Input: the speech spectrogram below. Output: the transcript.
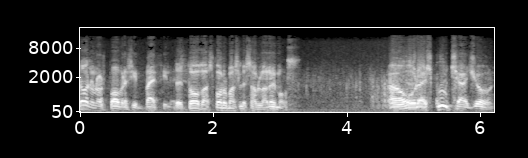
Son unos pobres imbéciles. De todas formas les hablaremos. Ahora escucha, John.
